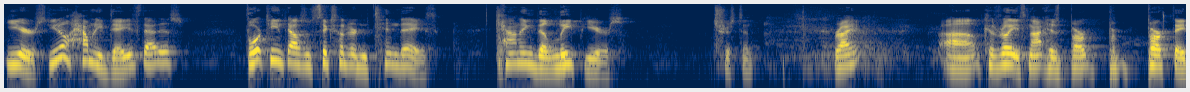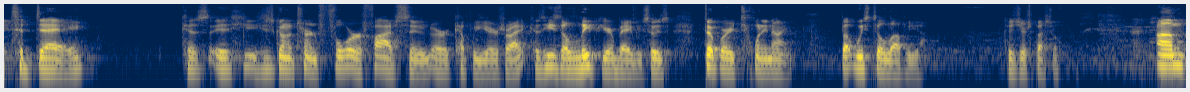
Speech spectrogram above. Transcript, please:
years. You know how many days that is? 14,610 days, counting the leap years. Tristan, right? Because uh, really, it's not his bir- birthday today, because he's going to turn four or five soon, or a couple years, right? Because he's a leap year baby, so he's February 29th. But we still love you, because you're special. Um,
